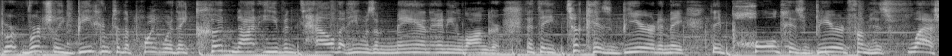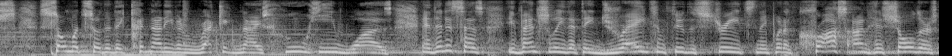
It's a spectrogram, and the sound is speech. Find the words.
virtually beat him to the point where they could not even tell that he was a man any longer. That they took his beard and they they pulled his beard from his flesh so much so that they could not even recognize who he was. And then it says eventually that they dragged him through the streets and they put a cross on his shoulders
